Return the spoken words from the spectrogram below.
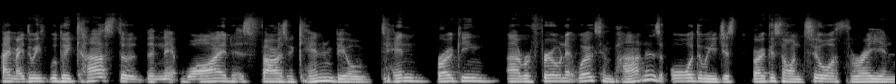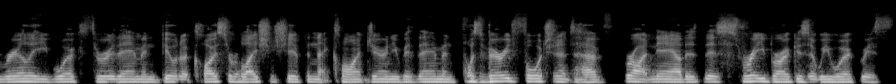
hey mate, do we will we cast the, the net wide as far as we can and build 10 broking uh, referral networks and partners, or do we just focus on two or three and really work through them and build a closer relationship and that client journey with them? And I was very fortunate to have right now, there's, there's three brokers that we work with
